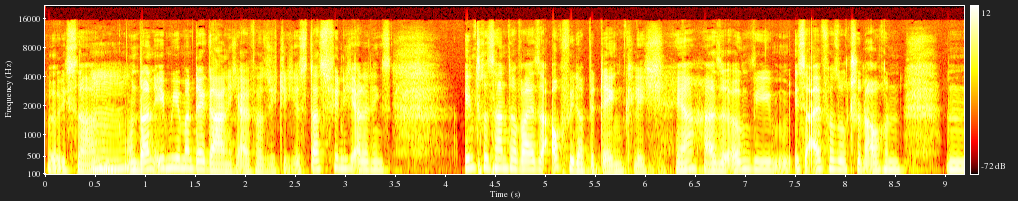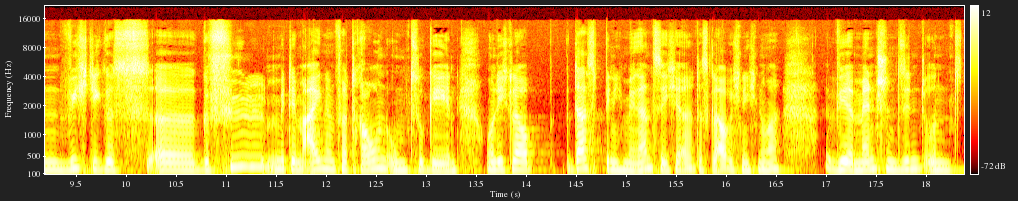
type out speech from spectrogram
würde ich sagen. Mhm. Und dann eben jemand, der gar nicht eifersüchtig ist. Das finde ich allerdings interessanterweise auch wieder bedenklich. Ja, also irgendwie ist Eifersucht schon auch ein, ein wichtiges äh, Gefühl, mit dem eigenen Vertrauen umzugehen. Und ich glaube, das bin ich mir ganz sicher, das glaube ich nicht nur, wir Menschen sind und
